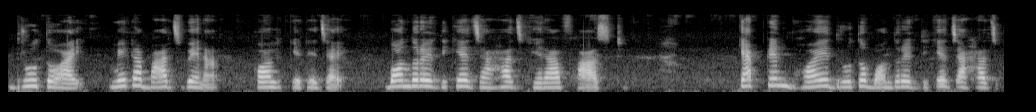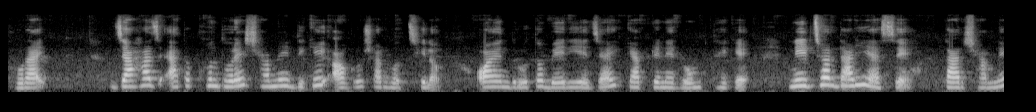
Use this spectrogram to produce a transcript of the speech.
দ্রুত আয়, মেয়েটা বাঁচবে না, কল কেটে যায়। বন্দরের দিকে জাহাজ ঘেরা ফাস্ট ক্যাপ্টেন ভয়ে দ্রুত বন্দরের দিকে জাহাজ ঘোরায়। জাহাজ এতক্ষণ ধরে সামনের দিকেই অগ্রসর হচ্ছিল। অয়ন দ্রুত বেরিয়ে যায় ক্যাপ্টেনের রুম থেকে। নির্ঝর দাঁড়িয়ে আছে তার সামনে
